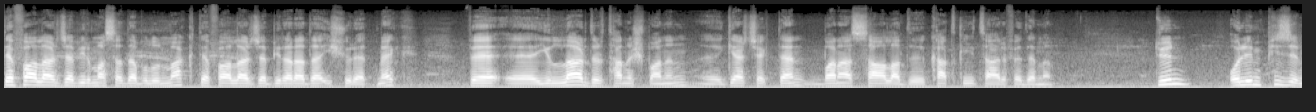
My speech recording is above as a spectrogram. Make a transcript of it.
Defalarca bir masada bulunmak, defalarca bir arada iş üretmek ve yıllardır tanışmanın gerçekten bana sağladığı katkıyı tarif edemem. Dün olimpizm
